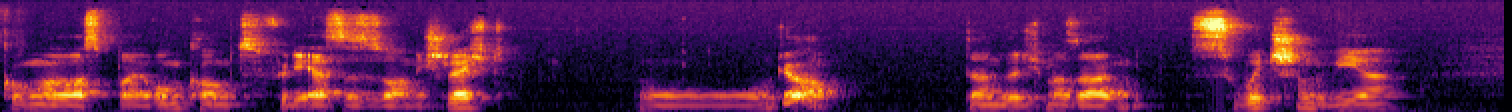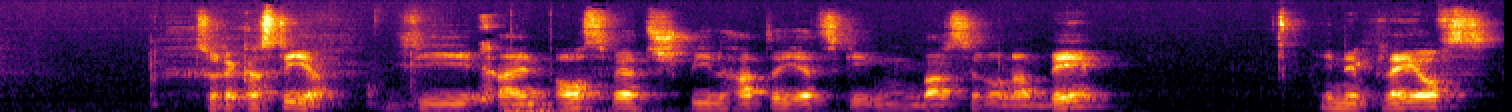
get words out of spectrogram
Gucken wir mal, was bei rumkommt. Für die erste Saison nicht schlecht. Und ja, dann würde ich mal sagen, switchen wir zu der Castilla, die ein Auswärtsspiel hatte jetzt gegen Barcelona B in den Playoffs.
